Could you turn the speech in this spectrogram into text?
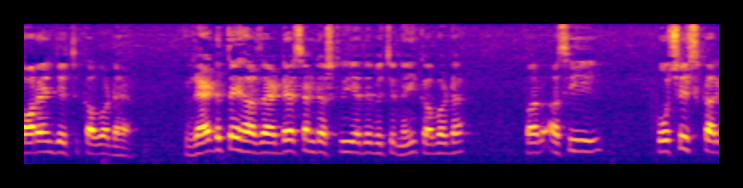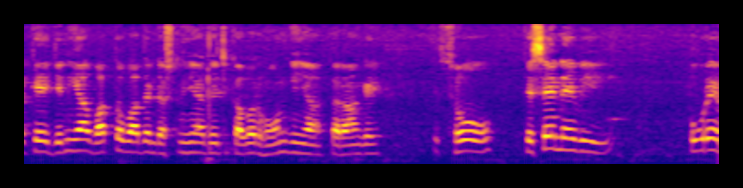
ਔਰੇਂਜ ਵਿੱਚ ਕਵਰਡ ਹੈ। ਰੈੱਡ ਤੇ ਹਜ਼ਾਰਡਸ ਇੰਡਸਟਰੀ ਇਹਦੇ ਵਿੱਚ ਨਹੀਂ ਕਵਰਡ ਹੈ, ਪਰ ਅਸੀਂ ਕੋਸ਼ਿਸ਼ ਕਰਕੇ ਜਿੰਨੀਆਂ ਵੱਧ ਤੋਂ ਵੱਧ ਇੰਡਸਟਰੀਆਂ ਇਹਦੇ ਵਿੱਚ ਕਵਰ ਹੋਣਗੀਆਂ ਕਰਾਂਗੇ। ਸੋ ਕਿਸੇ ਨੇ ਵੀ ਪੂਰੇ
